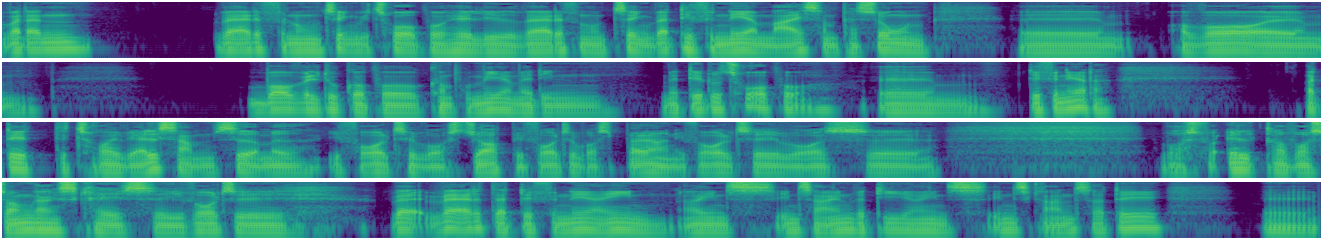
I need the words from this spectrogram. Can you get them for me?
hvordan, hvad er det for nogle ting, vi tror på her i livet? Hvad er det for nogle ting? Hvad definerer mig som person? Øh, og hvor, øh, hvor vil du gå på kompromis med, din, med det, du tror på? Øh, definerer dig. Og det, det tror jeg, vi alle sammen sidder med i forhold til vores job, i forhold til vores børn, i forhold til vores, øh, vores forældre, vores omgangskreds, i forhold til, hvad, hvad er det, der definerer en og ens, ens egen værdi og ens, ens grænser. Det, øh,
